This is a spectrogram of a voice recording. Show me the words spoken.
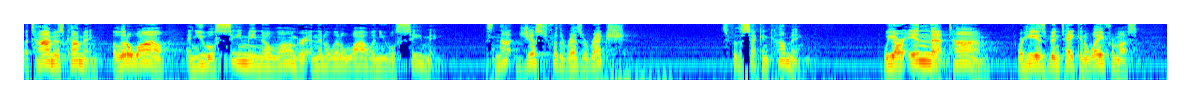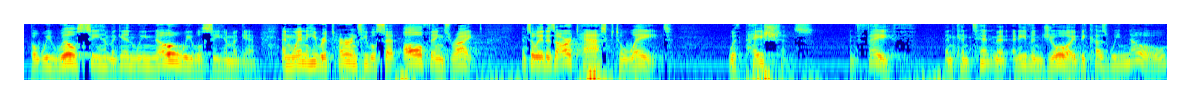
a time is coming, a little while, and you will see me no longer, and then a little while, and you will see me. It's not just for the resurrection, it's for the second coming. We are in that time where he has been taken away from us, but we will see him again. We know we will see him again. And when he returns, he will set all things right. And so it is our task to wait with patience and faith and contentment and even joy because we know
